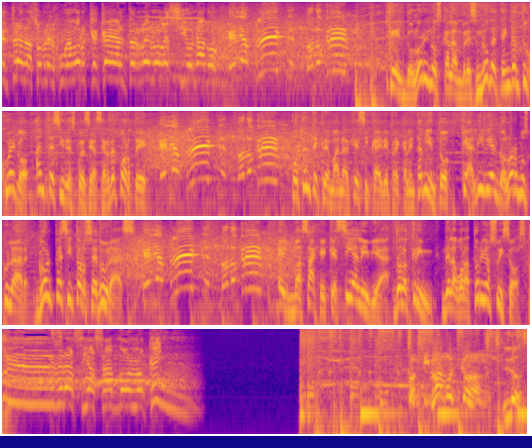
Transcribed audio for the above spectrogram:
Fuerte entrada sobre el jugador que cae al terreno lesionado. ¡Que le apliquen Dolocrim! Que el dolor y los calambres no detengan tu juego antes y después de hacer deporte. ¡Que le apliquen Dolocrim! Potente crema analgésica y de precalentamiento que alivia el dolor muscular, golpes y torceduras. ¡Que le apliquen Dolocrim! El masaje que sí alivia. Dolocrim, de Laboratorios Suizos. Gracias a Dolocrim. Continuamos con los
